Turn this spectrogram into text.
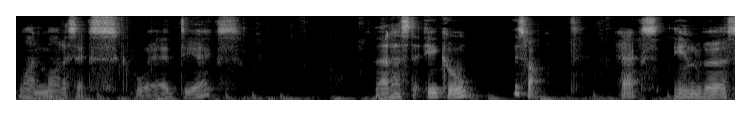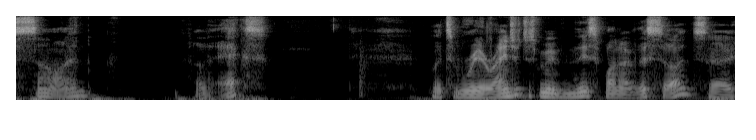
1 minus x squared dx. That has to equal this one, x inverse sine of x. let's rearrange it. Just move this one over this side. So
